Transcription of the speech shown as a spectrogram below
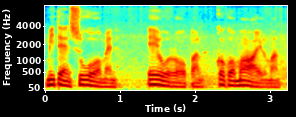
miten Suomen, Euroopan, koko maailman –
